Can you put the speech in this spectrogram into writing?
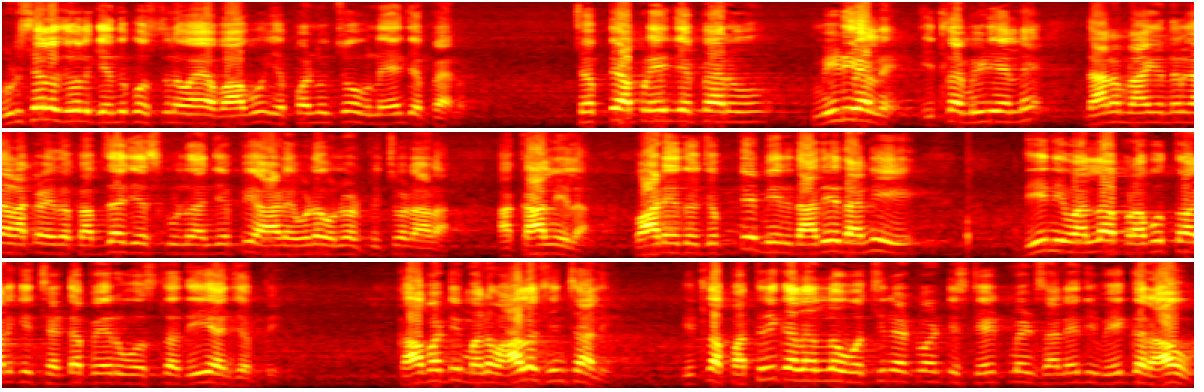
గుడిసెల జోలికి ఎందుకు వస్తున్నావా బాబు? ఎప్పటి నుంచో ఉన్నాయని చెప్పాను చెప్తే అప్పుడు ఏం చెప్పారు? మీడియాలనే ఇట్లా మీడియాలనే దానం నాగేందర్ గారు అక్కడ ఏదో కబ్జా చేసుకుండు అని చెప్పి ఆడెవడో ఉన్నాడు పిచ్చోడు ఆడ ఆ కాలనీలో. వాడేదో చెప్తే మీరు అదే దాన్ని దీనివల్ల ప్రభుత్వానికి చెడ్డ పేరు వస్తుంది అని చెప్పి. కాబట్టి మనం ఆలోచించాలి. ఇట్లా పత్రికలలో వచ్చినటువంటి స్టేట్మెంట్స్ అనేది వేగ్గా రావు.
